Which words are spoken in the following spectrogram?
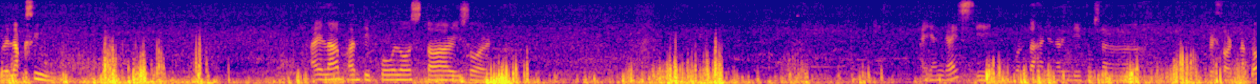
Relaxing. I love Antipolo Star Resort. Ayan guys, ipuntahan nyo na rin dito sa resort na to.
